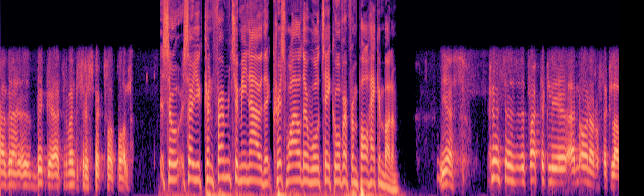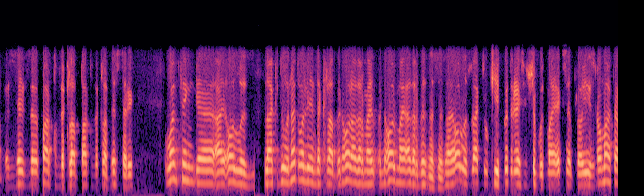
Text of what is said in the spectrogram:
have a big, uh, tremendous respect for Paul. So, so you confirm to me now that Chris Wilder will take over from Paul Heckingbottom? Yes. Chris is practically an owner of the club. He's part of the club, part of the club history. One thing uh, I always like to do, not only in the club, in all other my in all my other businesses, I always like to keep good relationship with my ex-employees, no matter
